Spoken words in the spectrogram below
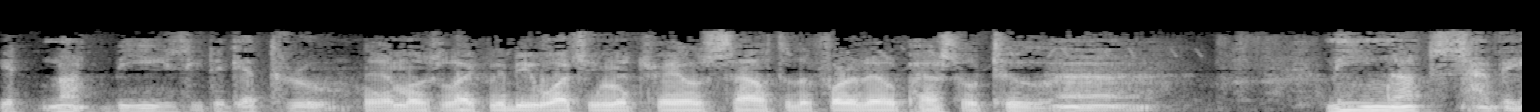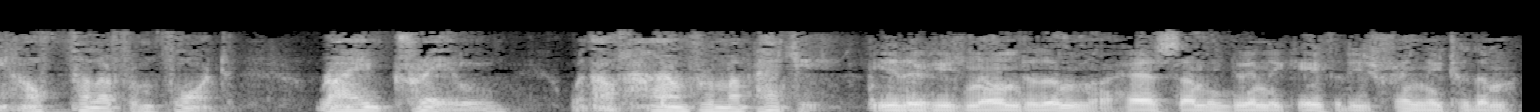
it not be easy to get through. They'll most likely be watching the trail south to the Fort of El Paso, too. Ah. Me not savvy how fella from fort ride trail without harm from Apache. Either he's known to them or has something to indicate that he's friendly to them.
